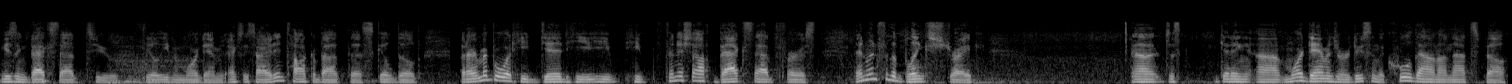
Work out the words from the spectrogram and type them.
using backstab to deal even more damage. Actually, sorry, I didn't talk about the skill build, but I remember what he did. He he, he finished off backstab first, then went for the blink strike, uh, just getting uh, more damage and reducing the cooldown on that spell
